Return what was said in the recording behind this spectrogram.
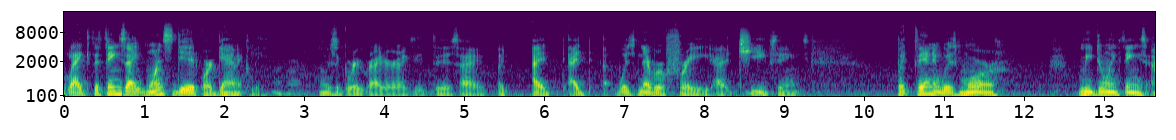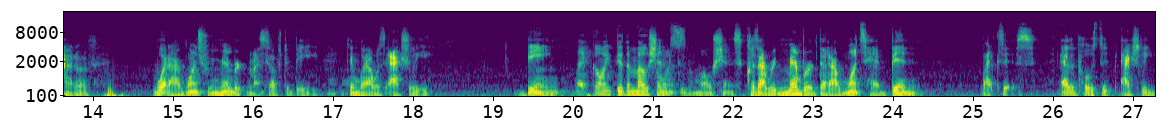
like the things I once did organically I was a great writer. I did this. I, I, I, I was never afraid. I achieved things. But then it was more me doing things out of what I once remembered myself to be mm-hmm. than what I was actually being. Like going through the motions. Going through the motions. Because I remembered that I once had been like this, as opposed to actually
